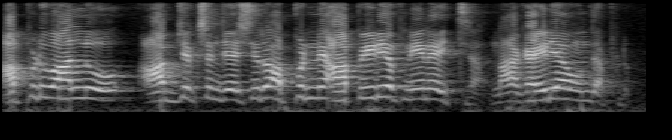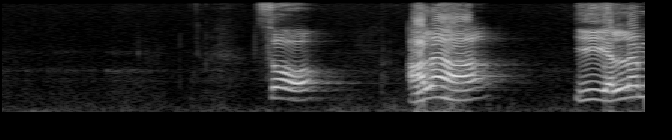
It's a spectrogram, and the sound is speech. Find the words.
అప్పుడు వాళ్ళు ఆబ్జెక్షన్ చేసిరు అప్పుడు ఆ పీడిఎఫ్ నేనే ఇచ్చిన నాకు ఐడియా ఉంది అప్పుడు. సో అలా ఈ ఎల్ఎం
